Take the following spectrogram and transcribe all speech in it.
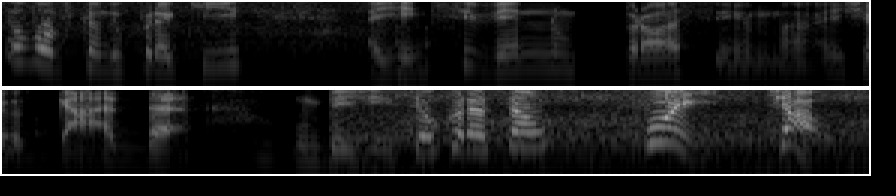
Eu vou ficando por aqui. A gente se vê no próxima jogada. Um beijo em seu coração. Fui! Tchau!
